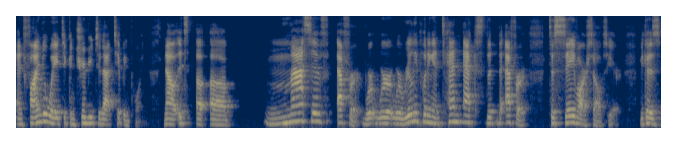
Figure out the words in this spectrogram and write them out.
and find a way to contribute to that tipping point. Now, it's a, a massive effort. We're, we're, we're really putting in 10x the, the effort to save ourselves here because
